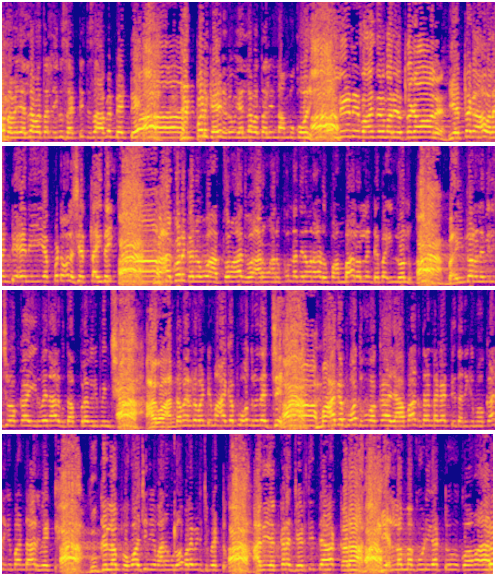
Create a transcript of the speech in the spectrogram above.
అందుకోసమే ఎల్లవ తల్లికి సట్టించి శాపం పెట్టే. ఇప్పటికైనా నువ్వు ఎల్లవ తల్లిని నమ్ముకోని. మరి ఎట్లా కావాలి? ఎట్లా కావాలంటే నీ ఎప్పటి వాళ్ళ చెట్లు అయితాయి. నా కొడుక నువ్వు అత్తమాది వారం అనుకున్న దినం నాడు పంబాలోళ్ళంటే బయలుళ్ళు బయలుళ్ళని విరిచి ఒక ఇరవై నాలుగు తప్పుల విరిపించి. ఆగో అందమైనటువంటి మాకపోతును తెచ్చి. మాకపోతుకు ఒక యాపాకు దండ కట్టి దానికి ముఖానికి బండారు పెట్టి. గుగ్గిళ్ళం పొగోచి నీ వనం లోపల విడిచిపెట్టు. అది ఎక్కడ జడితే అక్కడ. ఎల్లమ్మ గుడి కట్టు కోమారో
